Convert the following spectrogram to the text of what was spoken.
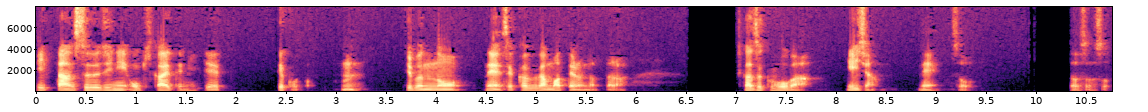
一旦数字に置き換えてみてってこと。うん。自分のね、せっかく頑張ってるんだったら、近づく方がいいじゃん。ね、そう。そうそうそう。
